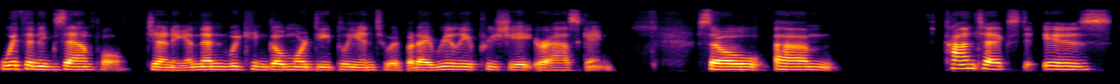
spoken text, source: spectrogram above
with an example, Jenny, and then we can go more deeply into it. But I really appreciate your asking. So um, context is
